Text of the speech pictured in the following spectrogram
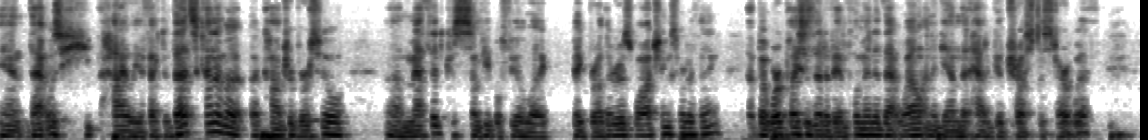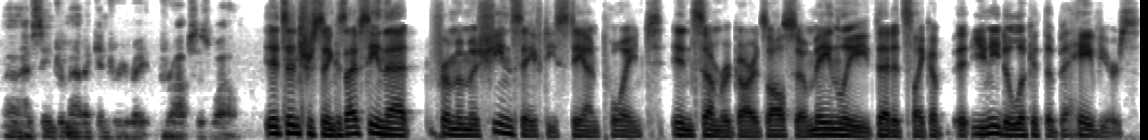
And that was highly effective. That's kind of a, a controversial uh, method because some people feel like big brother is watching sort of thing. But workplaces that have implemented that well and again that had good trust to start with uh, have seen dramatic injury rate drops as well it's interesting because I've seen that from a machine safety standpoint in some regards also mainly that it's like a you need to look at the behaviors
